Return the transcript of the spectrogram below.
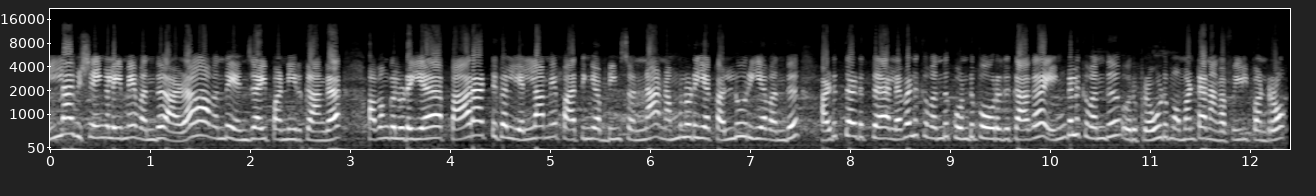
எல்லா விஷயங்களையுமே வந்து அழகாக வந்து என்ஜாய் பண்ணியிருக்காங்க. அவங்களுடைய பாராட்டுகள் எல்லாமே பார்த்தீங்க அப்படின்னு சொன்னால் நம்மளுடைய கல்லூரியை வந்து அடுத்தடுத்த லெவலுக்கு வந்து கொண்டு போகிறதுக்காக எங்களுக்கு வந்து ஒரு ப்ரௌடு மொமெண்ட்டாக நாங்கள் ஃபீல் பண்ணுறோம்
